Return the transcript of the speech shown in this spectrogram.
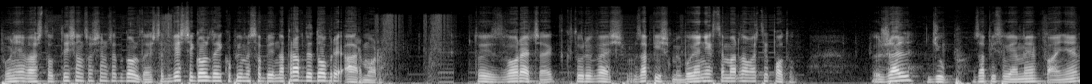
Ponieważ to 1800 golda. Jeszcze 200 golda i kupimy sobie naprawdę dobry armor. To jest woreczek, który weź, zapiszmy, bo ja nie chcę marnować tych potów. Żel, dziób. Zapisujemy, fajnie.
